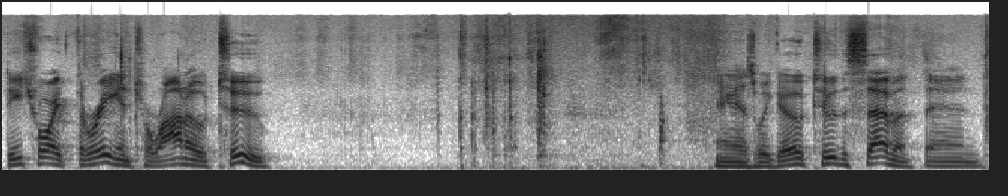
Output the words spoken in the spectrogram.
Detroit 3 and Toronto 2. As we go to the seventh, and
